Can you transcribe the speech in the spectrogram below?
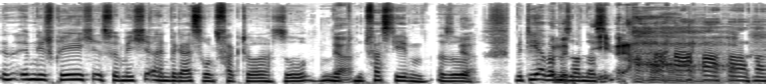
in, im Gespräch ist für mich ein Begeisterungsfaktor, so mit, ja. mit fast jedem. Also ja. mit dir aber mit, besonders. Ah,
